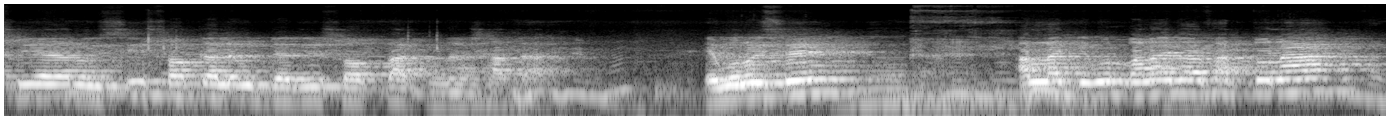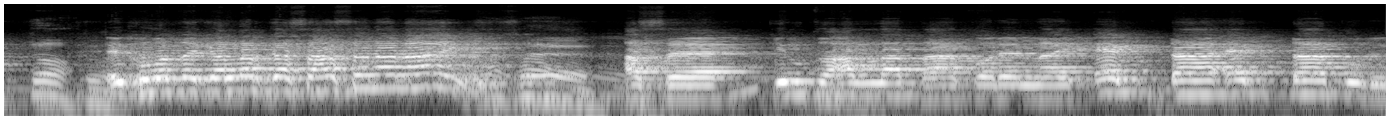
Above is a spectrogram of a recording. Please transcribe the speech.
শুয়া রইছি, সকালে উঠে দিয়ে সব পাটনা সাদা। এমন হয়েছে আল্লাহ কেমন বানাইবার পারতো না? এই ক্ষমতা কি আল্লাহর কাছে আছে না নাই? আছে। কিন্তু আল্লাহ তা করে নাই। একটা একটা করে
